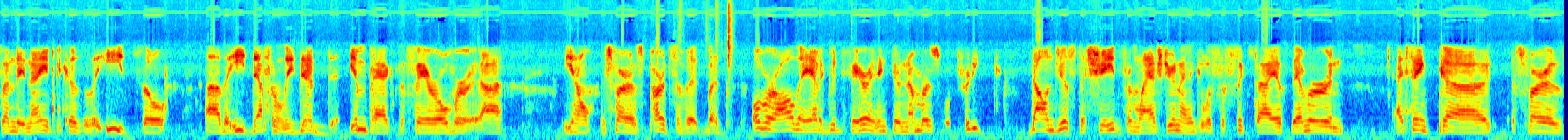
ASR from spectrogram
Sunday night because of the heat. So, uh, the heat definitely did impact the fair over, uh, you know, as far as parts of it. But overall, they had a good fair. I think their numbers were pretty down just a shade from last year, and I think it was the sixth highest ever. And I think uh, as far as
